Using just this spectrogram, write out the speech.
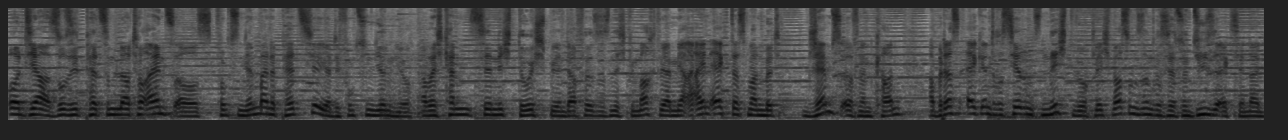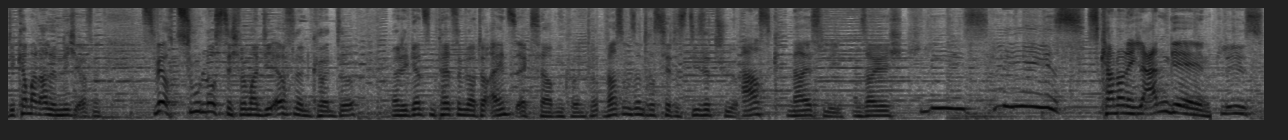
Und ja, so sieht Pet Simulator 1 aus. Funktionieren meine Pets hier? Ja, die funktionieren hier. Aber ich kann es hier nicht durchspielen, dafür ist es nicht gemacht. Wir haben hier ein Eck, das man mit Gems öffnen kann. Aber das Eck interessiert uns nicht wirklich. Was uns interessiert, sind diese Ecks hier. Nein, die kann man alle nicht öffnen. Es wäre auch zu lustig, wenn man die öffnen könnte. Wenn man die ganzen Pet Simulator 1 Ecks haben könnte. Was uns interessiert, ist diese Tür. Ask nicely. Dann sage ich, please, please. Es kann doch nicht angehen. Please.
